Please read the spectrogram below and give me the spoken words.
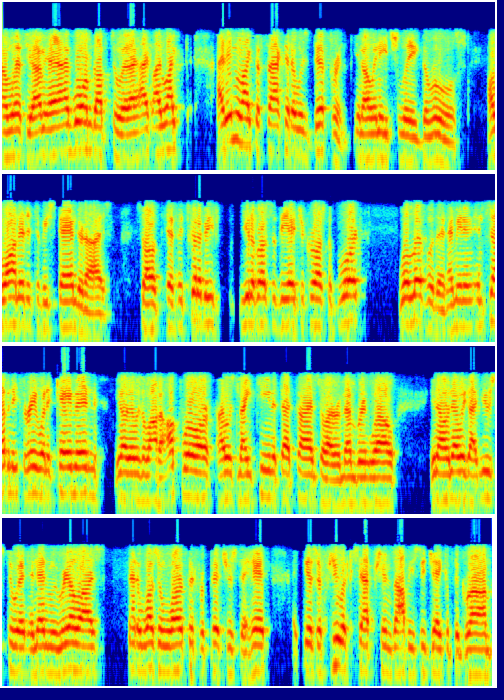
I'm with you. I mean, I've warmed up to it. I, I, I liked. I didn't like the fact that it was different, you know, in each league the rules. I wanted it to be standardized. So if it's going to be universal DH across the board, we'll live with it. I mean, in, in '73 when it came in, you know, there was a lot of uproar. I was 19 at that time, so I remember it well. You know, and then we got used to it, and then we realized that it wasn't worth it for pitchers to hit. There's a few exceptions, obviously Jacob DeGrom.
